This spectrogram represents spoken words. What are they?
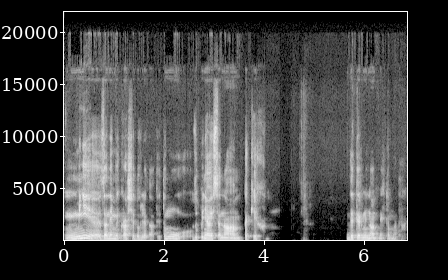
мені за ними краще доглядати, тому зупиняюся на таких детермінантних томатах.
